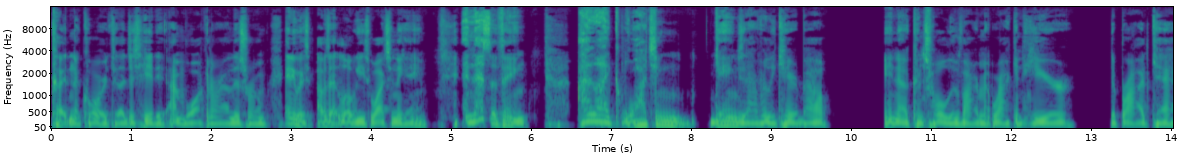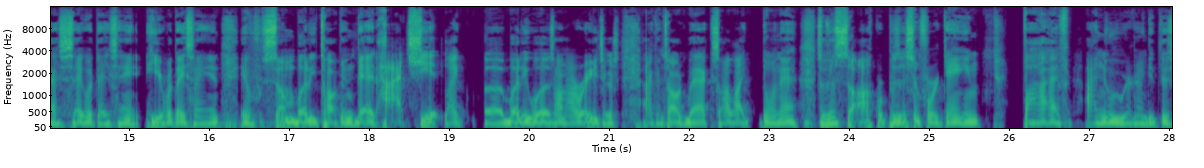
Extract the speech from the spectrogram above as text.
cutting the cord because I just hit it. I'm walking around this room. Anyways, I was at Logie's watching the game. And that's the thing. I like watching games that I really care about in a controlled environment where I can hear the broadcast, say what they saying, hear what they saying. If somebody talking that hot shit like uh, Buddy was on our Rangers, I can talk back. So I like doing that. So this is an awkward position for a game five. I knew we were going to get this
